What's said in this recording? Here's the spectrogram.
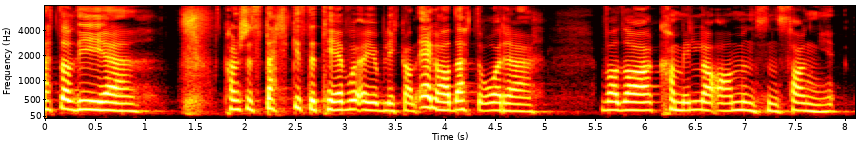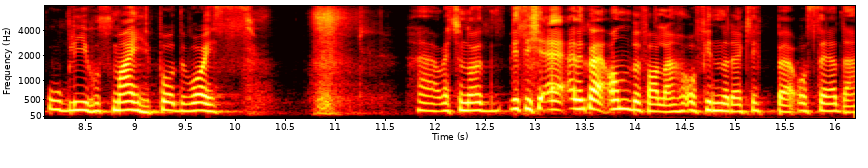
Et av de eh, kanskje sterkeste TV-øyeblikkene jeg har hatt dette året, var da Camilla Amundsen sang 'O bli hos meg' på The Voice. Jeg vet ikke om hvis ikke, jeg vet hva jeg anbefaler å finne det klippet og se det.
